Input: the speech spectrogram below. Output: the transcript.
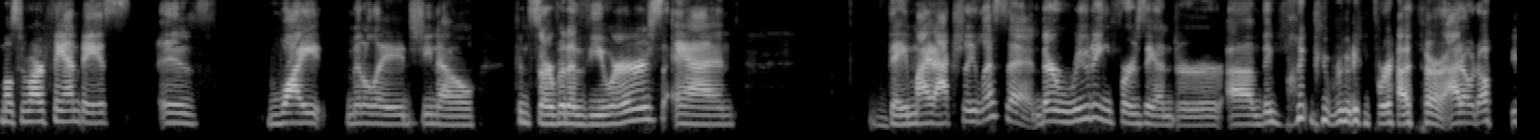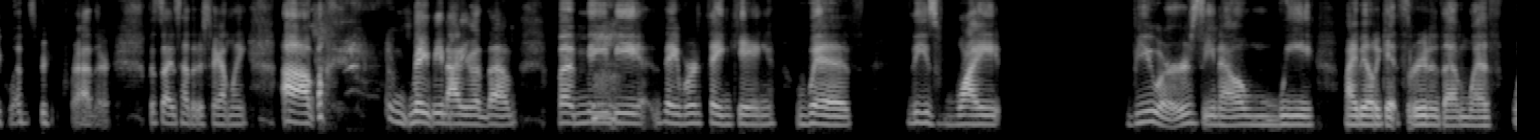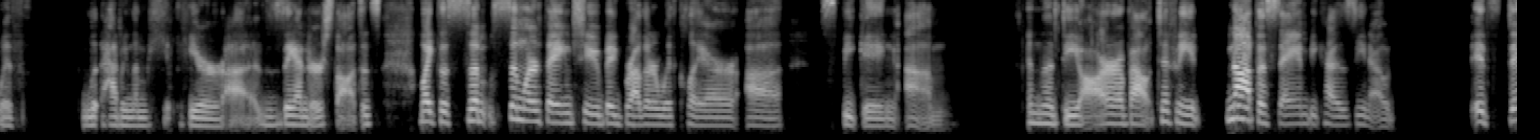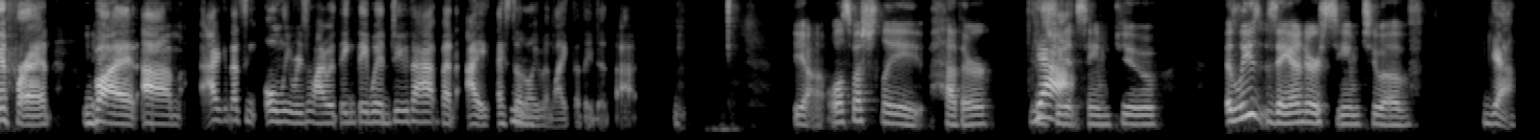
most of our fan base is white, middle-aged, you know, conservative viewers and they might actually listen. They're rooting for Xander. Um, they might be rooting for Heather. I don't know if anyone's rooting for Heather besides Heather's family. Um, maybe not even them, but maybe they were thinking with these white viewers, you know, we might be able to get through to them with with having them hear uh, Xander's thoughts. It's like the sim- similar thing to Big Brother with Claire. Uh, speaking um, in the DR about Tiffany. Not the same because you know it's different, yeah. but um, I that's the only reason why I would think they would do that. But I I still mm. don't even like that they did that. Yeah, well, especially Heather. Yeah, she didn't seem to. At least Xander seemed to have. Yeah.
